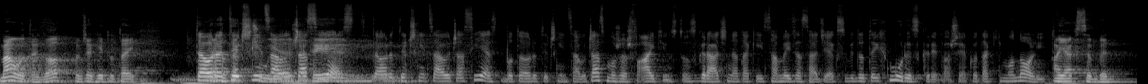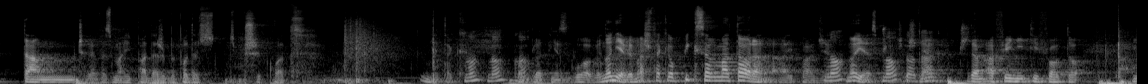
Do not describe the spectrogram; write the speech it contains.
Mało tego, powiem jakie tutaj teoretycznie ja tak czuję, cały że czas ty- jest. Teoretycznie cały czas jest, bo teoretycznie cały czas możesz w iTunes to zgrać na takiej samej zasadzie, jak sobie do tej chmury skrywasz, jako taki monolit. A jak sobie tam, czekaj, wezmę iPada, żeby podać przykład. Nie tak No, no, no. kompletnie z głowy. No nie wiem, masz takiego Pixelmatora na iPadzie. No, No, jest no, przecież, no tak. Czy tam Affinity Photo. I,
